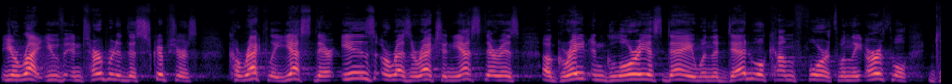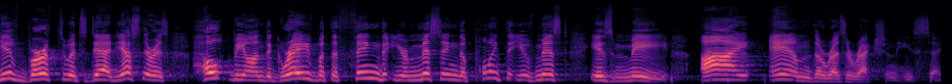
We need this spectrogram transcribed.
You're right. You've interpreted the scriptures correctly. Yes, there is a resurrection. Yes, there is a great and glorious day when the dead will come forth, when the earth will give birth to its dead. Yes, there is hope beyond the grave, but the thing that you're missing, the point that you've missed, is me. I am the resurrection, he's saying.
